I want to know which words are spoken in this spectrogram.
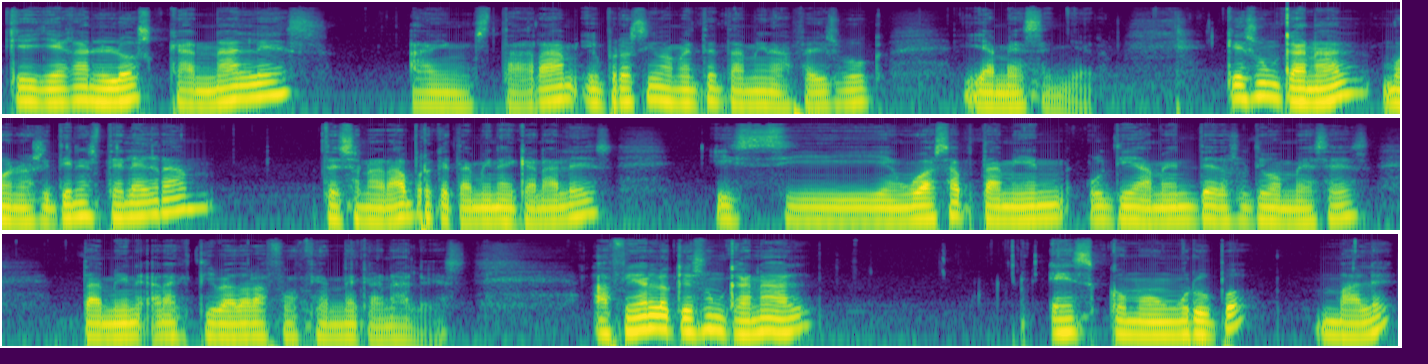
que llegan los canales a Instagram y próximamente también a Facebook y a Messenger. ¿Qué es un canal? Bueno, si tienes Telegram, te sonará porque también hay canales. Y si en WhatsApp también últimamente, los últimos meses, también han activado la función de canales. Al final lo que es un canal es como un grupo, ¿vale?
